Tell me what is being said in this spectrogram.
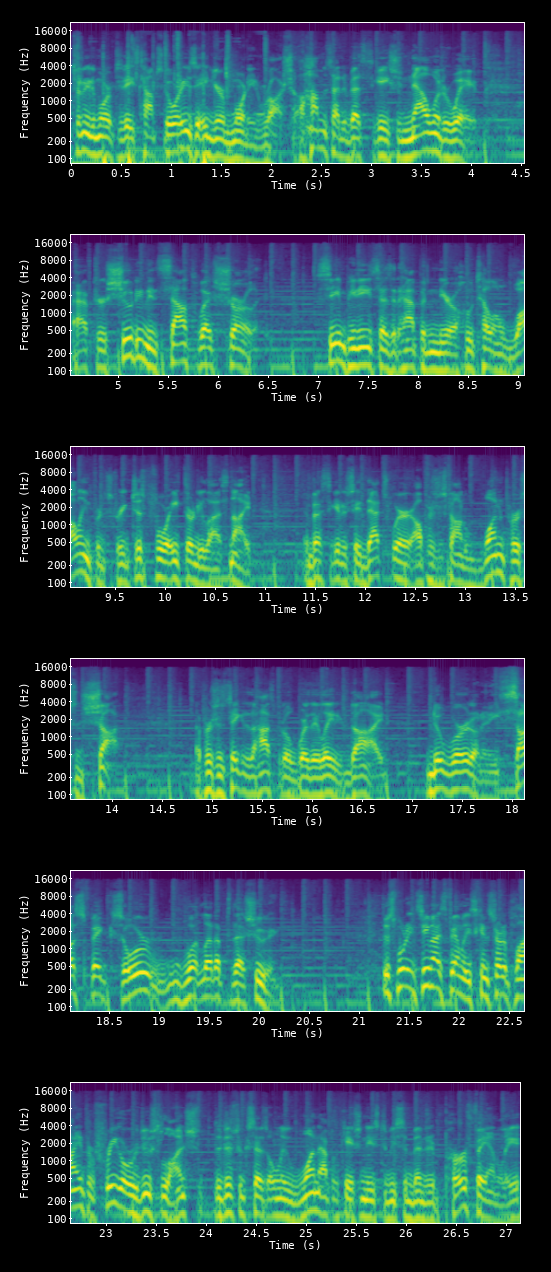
turning to more of today's top stories in your morning rush. A homicide investigation now underway after shooting in southwest Charlotte. CMPD says it happened near a hotel on Wallingford Street just before 8:30 last night. Investigators say that's where officers found one person shot. That person was taken to the hospital where they later died. No word on any suspects or what led up to that shooting. This morning, CMS families can start applying for free or reduced lunch. The district says only one application needs to be submitted per family.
